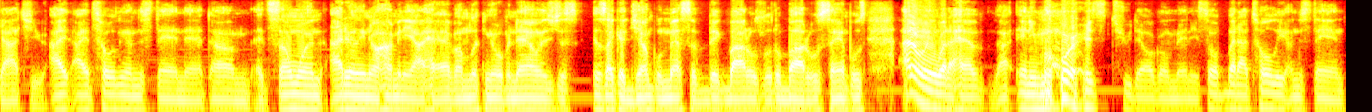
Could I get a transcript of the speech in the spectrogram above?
Got you. I, I totally understand that. Um, it's someone I don't even know how many I have. I'm looking over now. It's just it's like a jumbled mess of big bottles, little bottles, samples. I don't know what I have uh, anymore. it's too doggone many. So, but I totally understand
